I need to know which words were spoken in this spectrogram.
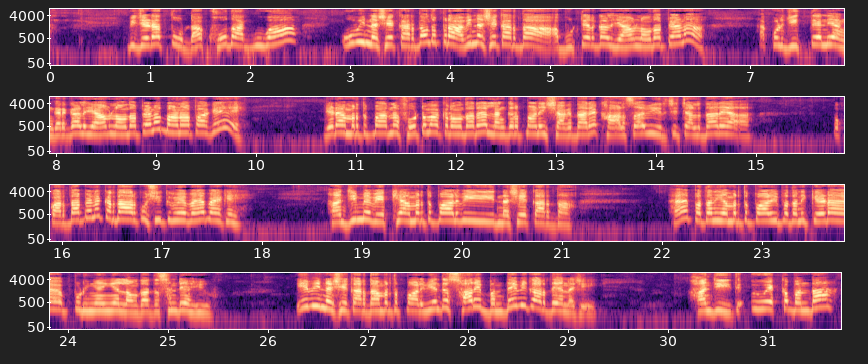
ਵੀ ਜਿਹੜਾ ਤੁਹਾਡਾ ਖੁਦ ਆਗੂ ਆ, ਉਹ ਵੀ ਨਸ਼ੇ ਕਰਦਾ, ਉਹਦਾ ਭਰਾ ਵੀ ਨਸ਼ੇ ਕਰਦਾ। ਆ ਬੂਟੇ ਵਰਗਾ ਇਲਜ਼ਾਮ ਲਾਉਂਦਾ ਪਿਆ ਨਾ ਆ ਕੁਲਜੀਤੇ ਨਿਹੰਗ ਵਰਗਾ ਇਲਜ਼ਾਮ ਲਾਉਂਦਾ ਪਿਆ ਨਾ ਬਾਣਾ ਪਾ ਕੇ। ਜਿਹੜਾ ਅੰਮ੍ਰਿਤਪਾਲ ਨਾਲ ਫੋਟੋਆਂ ਕਰਾਉਂਦਾ ਰਿਹਾ, ਲੰਗਰ ਪਾਣੀ ਛਕਦਾ ਰਿਹਾ, ਖਾਲਸਾ ਵੀਰ ਚ ਚੱਲਦਾ ਰਿਹਾ। ਉਹ ਕਰਦਾ ਪਿਆ ਨਾ ਕਰਦਾਰ ਕੁਸ਼ੀ ਕਿਵੇਂ ਬਹਿ ਬਹਿ ਕੇ। ਹਾਂਜੀ, ਮੈਂ ਵੇਖਿਆ ਅੰਮ੍ਰਿਤਪਾਲ ਵੀ ਨਸ਼ੇ ਕਰਦਾ। ਹੈ, ਪਤਾ ਨਹੀਂ ਅੰਮ੍ਰਿਤਪਾਲ ਵੀ ਪਤਾ ਨਹੀਂ ਕਿਹੜਾ ਪੁੜੀਆਂ ਹੀ ਲਾਉਂਦਾ, ਦੱਸਣ ਡਿਆ ਸੀ ਉਹ। ਇਹ ਵੀ ਨਸ਼ੇ ਕਰਦਾ, ਅੰਮ੍ਰਿਤਪਾਲ ਵੀ, ਇਹਦੇ ਸਾਰੇ ਬੰਦੇ ਵੀ ਕਰਦੇ ਆ ਨਸ਼ੇ। ਹਾਂਜੀ, ਤੇ ਉਹ ਇੱਕ ਬੰਦਾ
